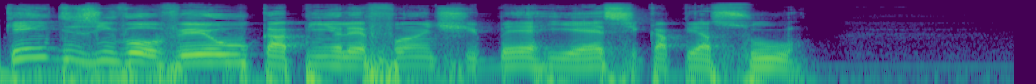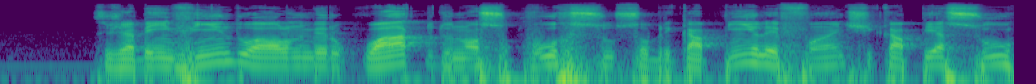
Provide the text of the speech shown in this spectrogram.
Quem desenvolveu o capim elefante BRS Capiaçu? Seja bem-vindo à aula número 4 do nosso curso sobre capim elefante e capiaçu.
